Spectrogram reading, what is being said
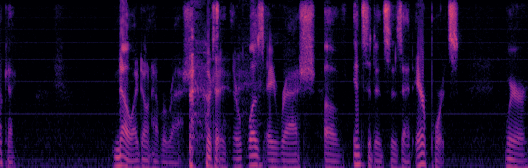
okay. No, I don't have a rash. Okay. There was a rash of incidences at airports where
